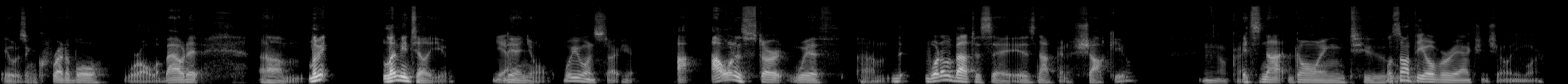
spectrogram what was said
It was incredible. We're all about it. Um, let me let me tell you, Yeah, Daniel. where you want to start here? I, I want to start with um, th- what I'm about to say is not going to shock you. Mm, Okay, It's not going to. well, it's not the overreaction show anymore.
